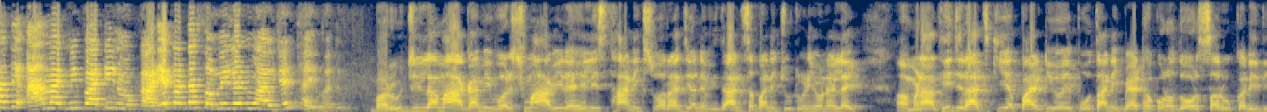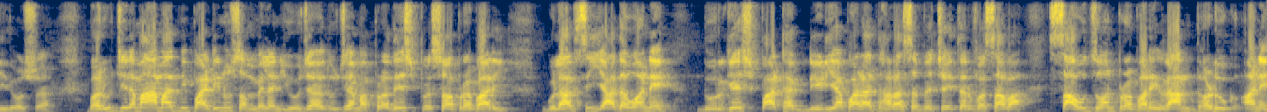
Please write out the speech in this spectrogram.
ખાતે આમ આદમી પાર્ટીનો કાર્યકર્તા સંમેલનનું આયોજન થયું હતું. ભરૂચ જિલ્લામાં આગામી વર્ષમાં આવી રહેલી સ્થાનિક સ્વરાજ્ય અને વિધાનસભાની ચૂંટણીઓને લઈ હમણાંથી જ રાજકીય પાર્ટીઓએ પોતાની બેઠકોનો દોર શરૂ કરી દીધો છે. ભરૂચ જિલ્લામાં આમ આદમી પાર્ટીનું સંમેલન યોજાયું હતું, જેમાં પ્રદેશ પ્ર- સહપ્રભારી ગુલાબસિંહ યાદવ અને દુર્ગેશ પાઠક ડેડિયાપાડા ધારાસભ્ય ચૈતર વસાવા, સાઉથ ઝોન પ્રભારી રામ ધડુક અને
